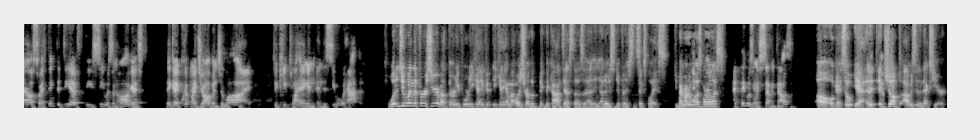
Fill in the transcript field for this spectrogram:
now. So I think the DFBC was in August. I think I quit my job in July to keep playing and, and to see what would happen. What did you win the first year? About 30, 40K, 50K? I'm not really sure how big the contest is. I know you you finished in sixth place. Do you remember what it was, more or less? I think it was only 7,000. Oh, okay. So yeah, and it, it jumped obviously the next year,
